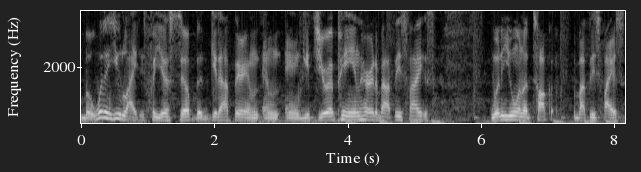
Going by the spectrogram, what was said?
But wouldn't you like for yourself to get out there and, and, and get your opinion heard about these fights? Wouldn't you want to talk about these fights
